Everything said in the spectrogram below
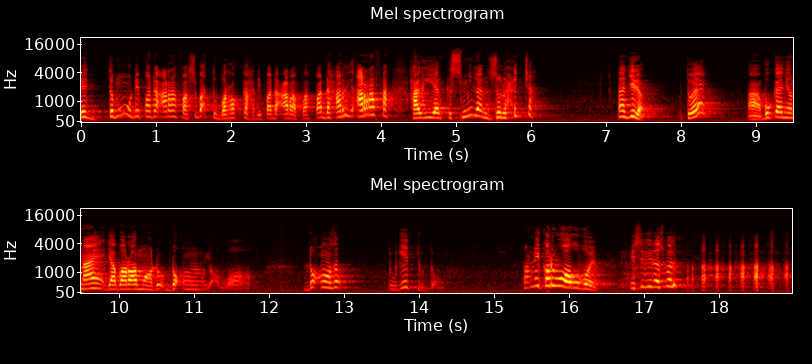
Dia temu daripada Arafah. Sebab tu barakah daripada Arafah. Pada hari Arafah. Hari yang ke-9 Zulhijjah. Ha, jadi tak? Betul eh? Ha, bukannya naik Jabal Rahmah. Doa, ya Allah. Doa. Begitu doa. Nak nikah dua rupanya. Isteri dah sebelah.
